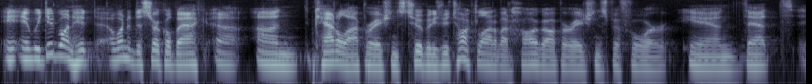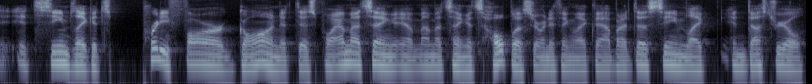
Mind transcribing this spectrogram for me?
And, we did want to hit, I wanted to circle back uh, on cattle operations too, because we talked a lot about hog operations before, and that it seems like it's pretty far gone at this point. I'm not saying I'm not saying it's hopeless or anything like that, but it does seem like industrial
